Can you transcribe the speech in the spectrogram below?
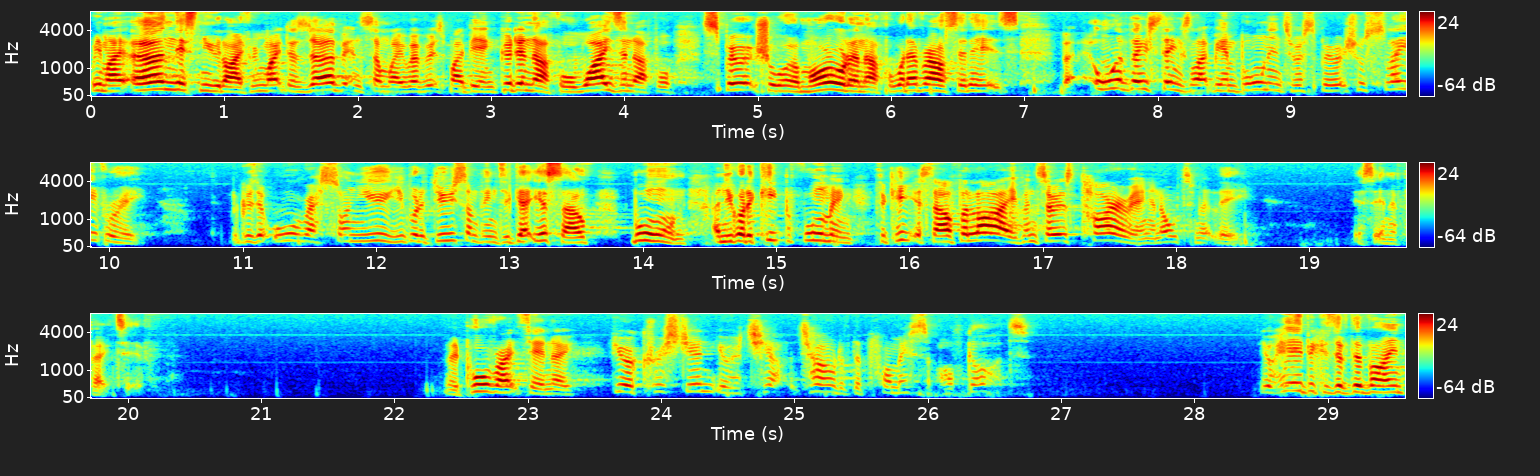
we might earn this new life, we might deserve it in some way, whether it's by being good enough or wise enough or spiritual or moral enough or whatever else it is. But all of those things, like being born into a spiritual slavery, because it all rests on you. You've got to do something to get yourself born, and you've got to keep performing to keep yourself alive. And so it's tiring, and ultimately, it's ineffective. No, Paul writes here, no, if you're a Christian, you're a ch- child of the promise of God. You're here because of divine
